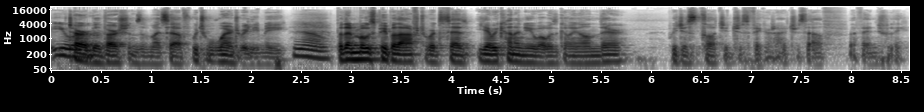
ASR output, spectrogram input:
You were terrible versions of myself, which weren't really me. No. But then most people afterwards said, "Yeah, we kind of knew what was going on there. We just thought you'd just figure it out yourself eventually,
